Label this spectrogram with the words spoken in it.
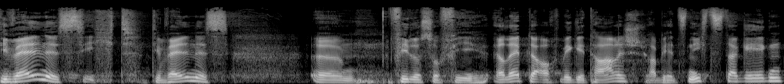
die Wellness-Sicht, die Wellness-Philosophie. Ähm, er lebte auch vegetarisch, habe jetzt nichts dagegen.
